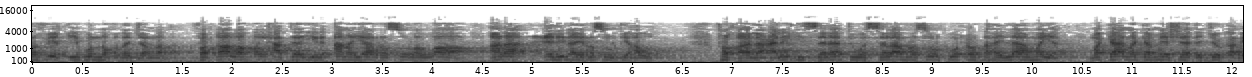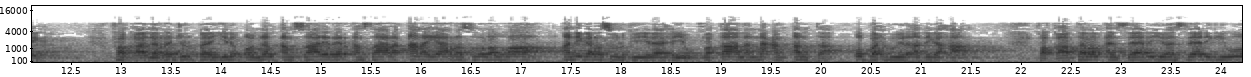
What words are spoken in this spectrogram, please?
rafiiq iigu noqda jannada faqaala طalxataa yidhi ana yaa rasuula allah anaa celinaya rasuulkii allah faqaala calayhi الsalaatu wasalaam rasuulku wuxuu dhahay laa maya makaanaka meeshaada joog adiga faqaala rajul baa yidhi oo min alansaari reer ansaara ana yaa rasuula allah aniga rasuulkii ilaahayow faqaala nacam anta u bax buu yidhi adiga haa faqaatala alansaariyu ansaarigii wuu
